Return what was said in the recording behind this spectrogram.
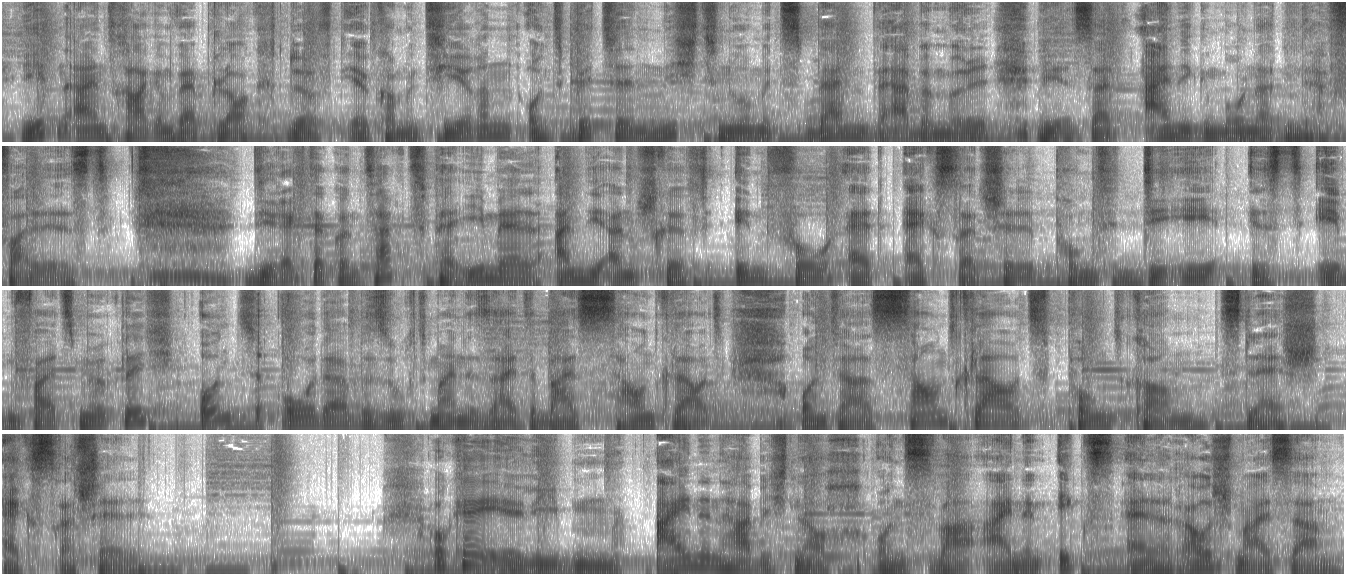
Jeden Eintrag im Weblog dürft ihr kommentieren und bitte nicht nur mit Spam-Werbemüll, wie es seit einigen Monaten der Fall ist. Direkter Kontakt per E-Mail an die Anschrift info at extrachill.de ist ebenfalls möglich und oder besucht meine Seite bei Soundcloud unter soundcloud.com slash extrachill. Okay, ihr Lieben, einen habe ich noch und zwar einen XL Rauschmeißer.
